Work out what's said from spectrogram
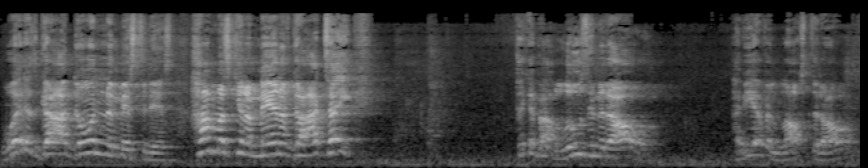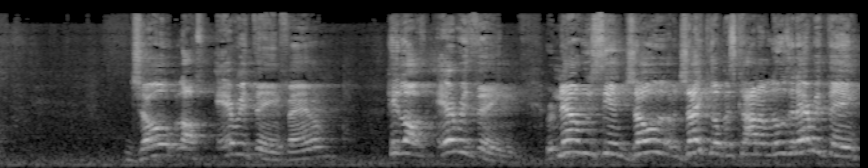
What is God doing in the midst of this? How much can a man of God take? Think about losing it all. Have you ever lost it all? Job lost everything, fam. He lost everything. Now we're seeing Job, Jacob is kind of losing everything.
